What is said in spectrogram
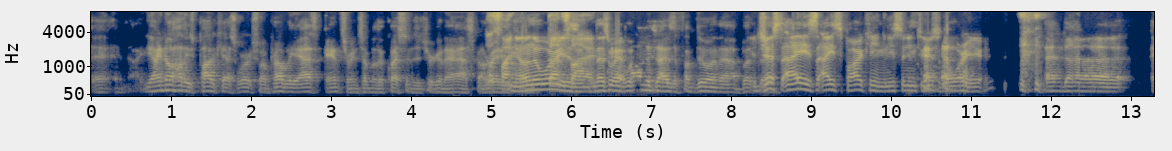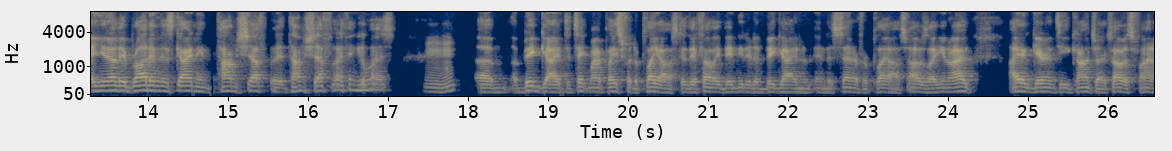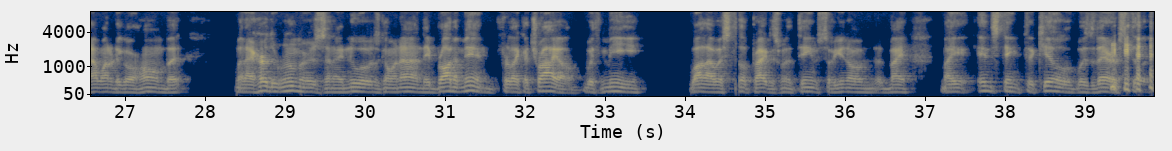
and, yeah, I know how these podcasts work, so I'm probably ask, answering some of the questions that you're going to ask already. That's fine. No, no worries. That's fine. That's I apologize if I'm doing that, but uh, just eyes eyes sparkling listening to you. So don't worry. and uh, and you know they brought in this guy named Tom Sheff, Tom Scheffler, I think it was. hmm um, a big guy to take my place for the playoffs because they felt like they needed a big guy in, in the center for playoffs. So I was like, you know, I I had guaranteed contracts. I was fine. I wanted to go home, but when I heard the rumors and I knew what was going on, they brought him in for like a trial with me while I was still practicing with the team. So you know, my my instinct to kill was there still.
